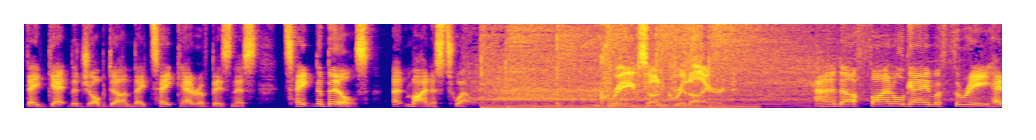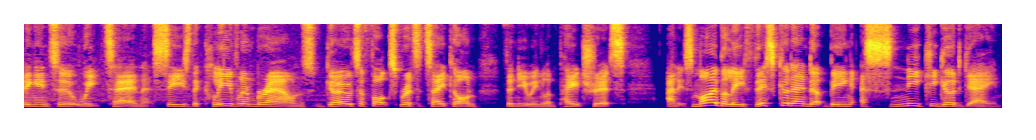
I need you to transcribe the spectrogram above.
They get the job done. They take care of business. Take the Bills at minus 12. Graves on Gridiron. And our final game of three, heading into week 10, sees the Cleveland Browns go to Foxborough to take on the New England Patriots. And it's my belief this could end up being a sneaky good game.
